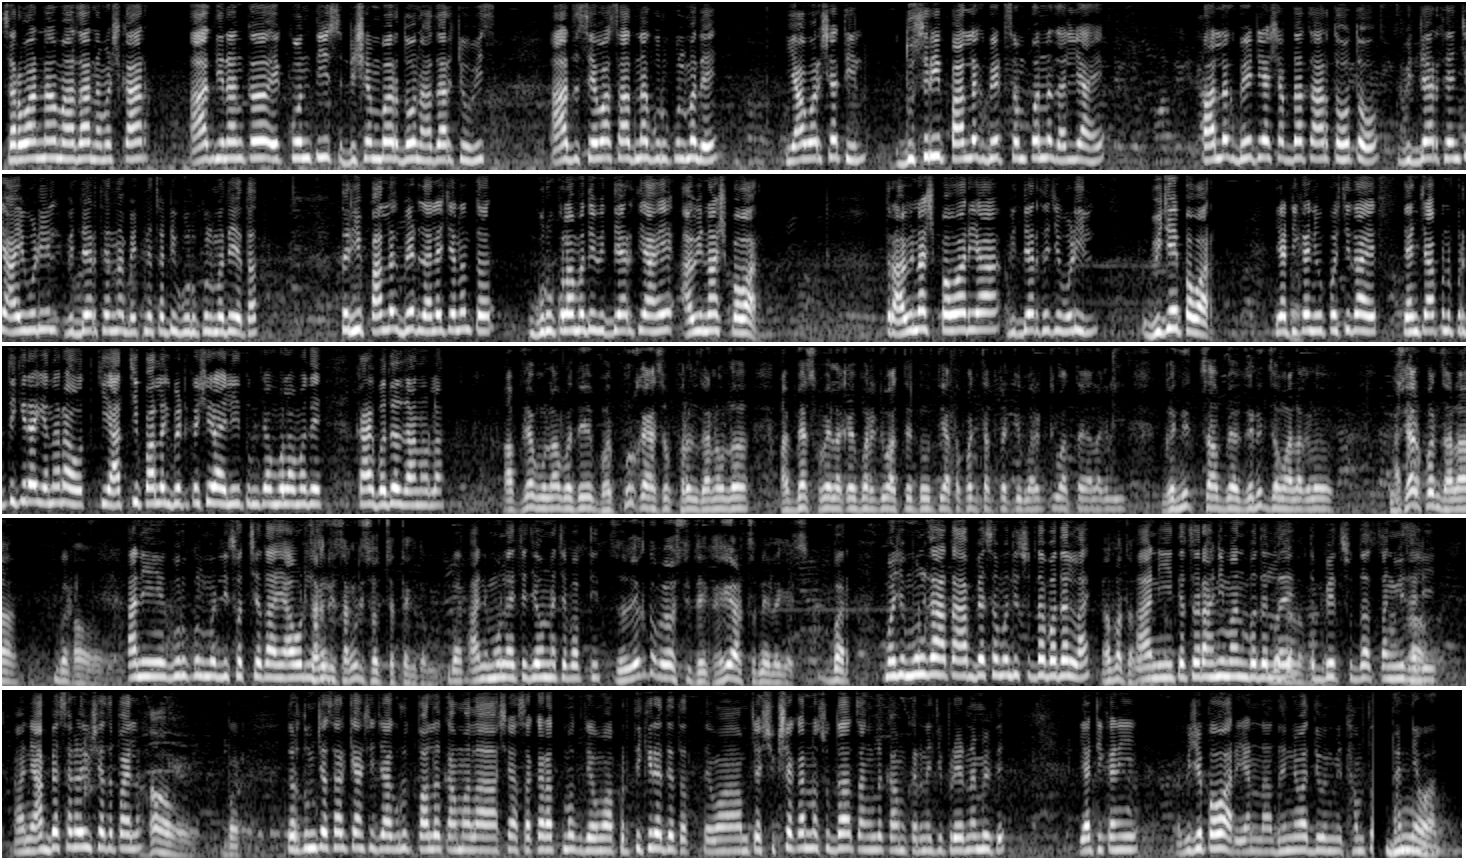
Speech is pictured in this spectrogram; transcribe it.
सर्वांना माझा नमस्कार. आज दिनांक एकोणतीस डिसेंबर दोन हजार चोवीस. आज सेवा साधना गुरुकुलमध्ये या वर्षातील दुसरी पालक भेट संपन्न झाली आहे. पालक भेट या शब्दाचा अर्थ होतो विद्यार्थ्यांचे आईवडील विद्यार्थ्यांना भेटण्यासाठी गुरुकुलमध्ये येतात. तर ही पालक भेट झाल्याच्यानंतर गुरुकुलामध्ये विद्यार्थी आहे अविनाश पवार. तर अविनाश पवार या विद्यार्थ्याचे वडील विजय पवार. या ठिकाणी उपस्थित आहेत. त्यांच्या आपण प्रतिक्रिया घेणार आहोत की आजची पालक भेट कशी राहिली तुमच्या मुलामध्ये काय बदल जाणवला? आपल्या मुलामध्ये भरपूर काय असं फरक जाणवलं. अभ्यास व्हायला काही मराठी वाचता येत नव्हती. आता पंच्याहत्तर टक्के मराठी वाचता यायला लागली. गणितचा अभ्यास गणित जमा लागलं. हुशार पण झाला. बरं. हो. आणि गुरुकुलमधली स्वच्छता हे आवडली चांगली चांगली स्वच्छता एकदम. बरं. आणि मुलाच्या जेवणाच्या बाबतीत? एकदम व्यवस्थित आहे काही अडचण नाही लगेच. बरं. म्हणजे मुलगा आता अभ्यासामध्ये सुद्धा बदललाय हा बदला आणि त्याचं राहणीमान बदललंय बदललं, बदललं. तब्येत सुद्धा चांगली झाली. आणि अभ्यास सगळ्या विषयाचा पाहिला? हा हो. बरं. तर तुमच्यासारखे असे जागृत पालक आम्हाला अशा सकारात्मक जेव्हा प्रतिक्रिया देतात तेव्हा आमच्या शिक्षकांना सुद्धा चांगलं काम करण्याची प्रेरणा मिळते. या ठिकाणी विजय पवार यांना धन्यवाद देऊन मी थांबतो. धन्यवाद.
